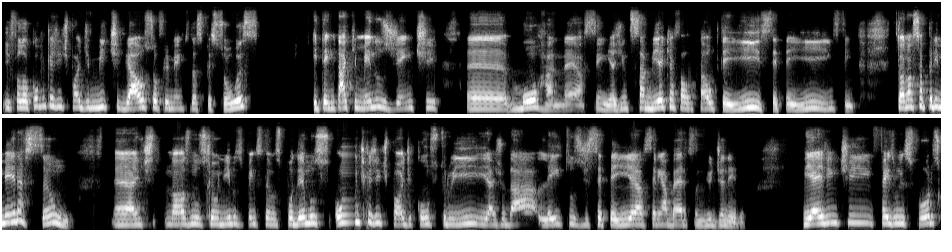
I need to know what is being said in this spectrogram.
e falou como que a gente pode mitigar o sofrimento das pessoas e tentar que menos gente é, morra, né? Assim, a gente sabia que ia faltar UTI, CTI, enfim. Então a nossa primeira ação é, a gente, nós nos reunimos e pensamos, podemos, onde que a gente pode construir e ajudar leitos de CTI a serem abertos no Rio de Janeiro? E aí a gente fez um esforço,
